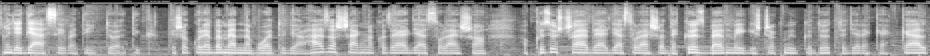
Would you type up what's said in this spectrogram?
hogy a gyászévet így töltik. És akkor ebben benne volt ugye a házasságnak az elgyászolása, a közös család elgyászolása, de közben mégiscsak működött a gyerekekkel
